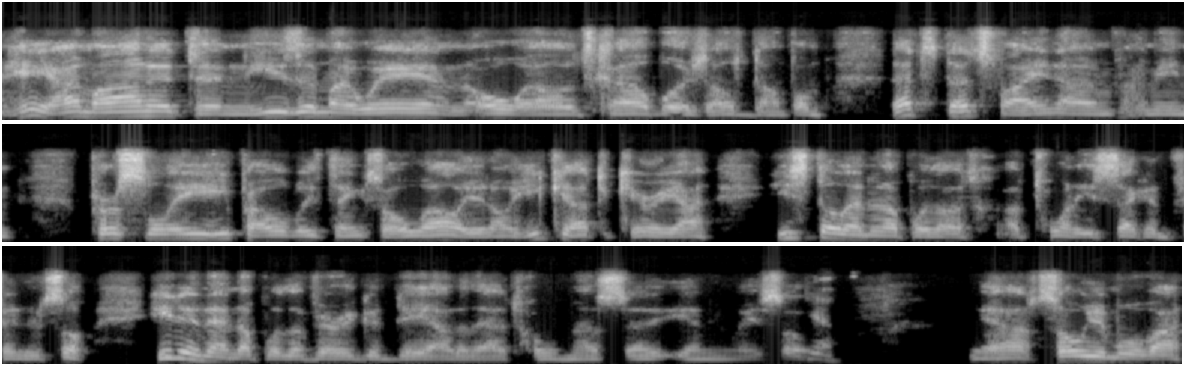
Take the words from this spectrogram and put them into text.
Hey, I'm on it and he's in my way and oh well, it's Kyle Busch. I'll dump him. That's that's fine. Um, I mean, personally, he probably thinks, oh well, you know, he got to carry on. He still ended up with a, a 20 second finish, so he didn't end up with a very good day out of that whole mess uh, anyway. So yeah. Yeah, so we move on.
